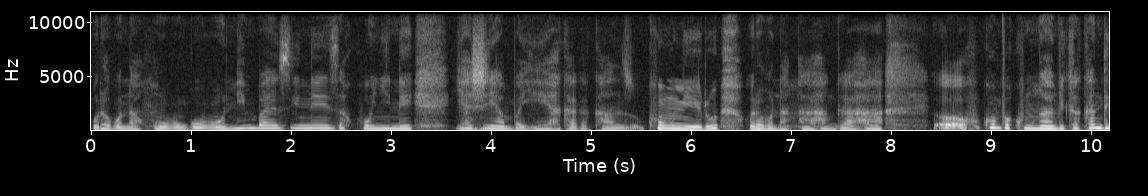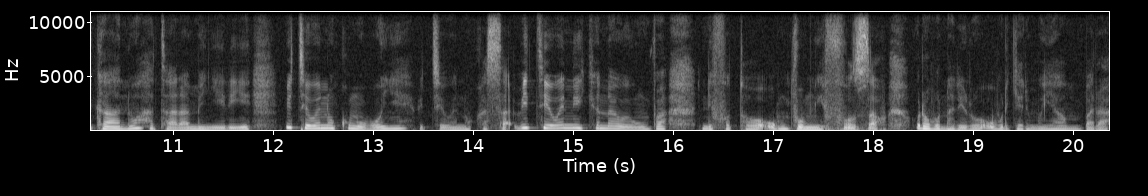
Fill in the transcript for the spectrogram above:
Urabona nk'ubu ngubu nimba azi neza ko nyine yaje yambaye aka gakanzu k'umweru urabona nk'aha ngaha ugomba kumwambika akandi kantu hataramenyereye. Bitewe n'uko umubonye bitewe n'uko asa bitewe n'icyo nawe wumva n'ifoto wumva umwifuzaho. Urabona rero uburyo arimo yambara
